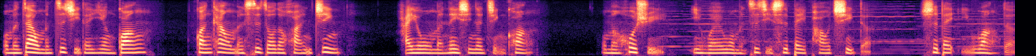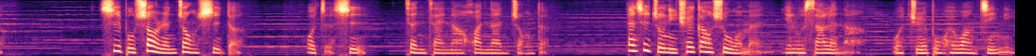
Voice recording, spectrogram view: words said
我们在我们自己的眼光观看我们四周的环境，还有我们内心的景况，我们或许以为我们自己是被抛弃的，是被遗忘的，是不受人重视的，或者是正在那患难中的。但是主，你却告诉我们：耶路撒冷啊！我绝不会忘记你。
